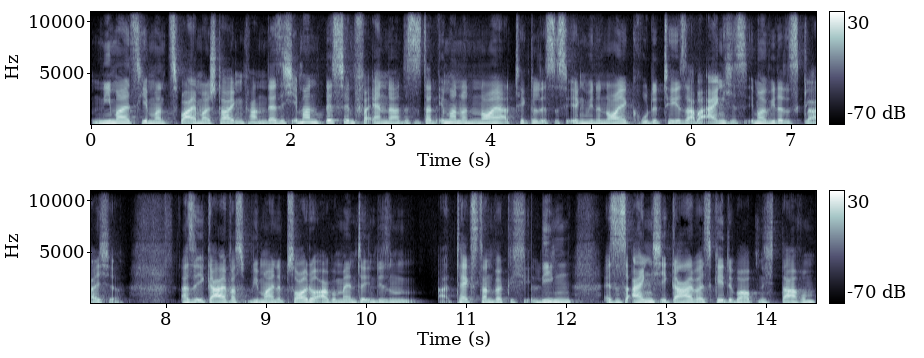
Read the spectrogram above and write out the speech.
niemals jemand zweimal steigen kann, der sich immer ein bisschen verändert. Es ist dann immer noch ein neuer Artikel, es ist irgendwie eine neue krude These, aber eigentlich ist es immer wieder das Gleiche. Also egal, was wie meine Pseudo-Argumente in diesem Text dann wirklich liegen. Es ist eigentlich egal, weil es geht überhaupt nicht darum.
